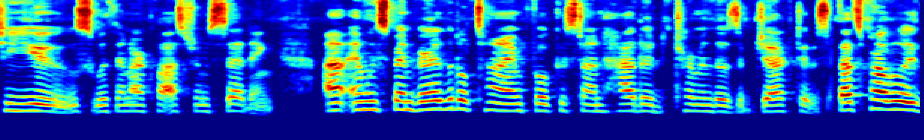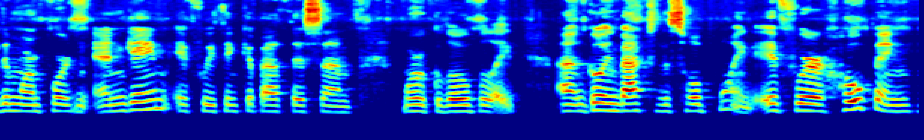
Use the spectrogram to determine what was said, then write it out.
to use within our classroom setting. Uh, and we spend very little time focused on how to determine those objectives. That's probably the more important end game if we think about this um, more globally. Uh, going back to this whole point, if we're hoping,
